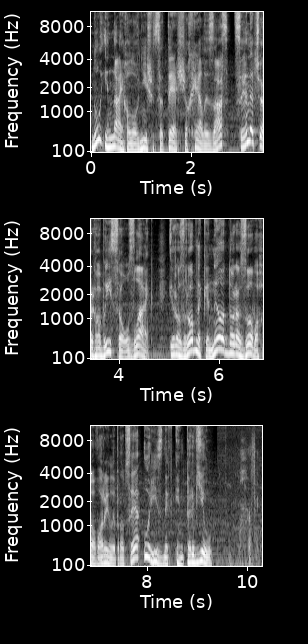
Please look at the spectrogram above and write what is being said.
Ну і найголовніше це те, що Hell is Us – це не черговий Souls-like, і розробники неодноразово говорили про це у різних інтерв'ю. Perfect.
